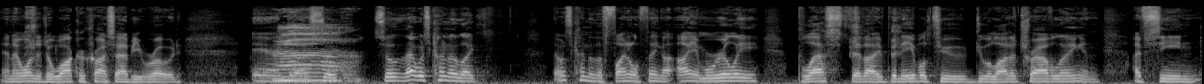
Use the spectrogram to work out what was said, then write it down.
and I wanted to walk across Abbey Road, and uh, so so that was kind of like that was kind of the final thing. I, I am really blessed that I've been able to do a lot of traveling and I've seen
